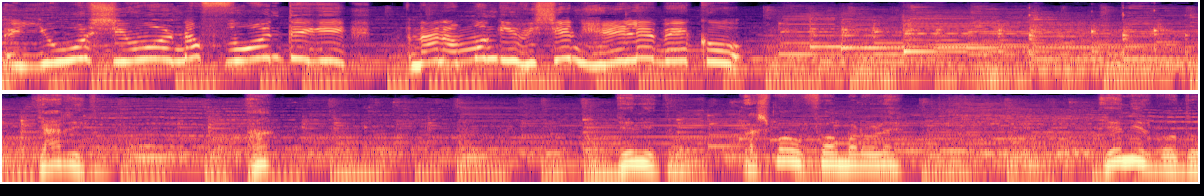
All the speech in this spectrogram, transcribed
ಅಯ್ಯೋ ಶಿವು ಅಣ್ಣ ಫೋನ್ ತೆಗಿ. ನಾನು ಅಮ್ಮಂಗೆ ಈ ವಿಷಯನ ಹೇಳಲೇಬೇಕು. ಯಾರಿದು? ಹ? ಏನಿದು? ರಶ್ಮಾ ಫೋನ್ ಮಾಡೋಳೆ? ಏನಿರ್ಬೋದು?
